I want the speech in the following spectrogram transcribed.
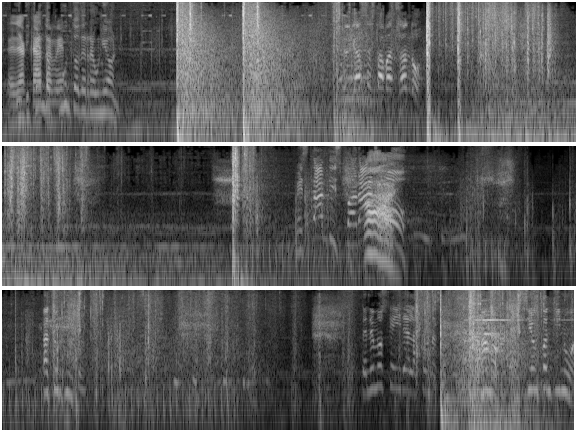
Es de acá Indicando también. punto de reunión. El gas está avanzando. ¡Me están disparando! Aturdido. Tenemos que ir a la zona. Vamos, la misión continúa.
